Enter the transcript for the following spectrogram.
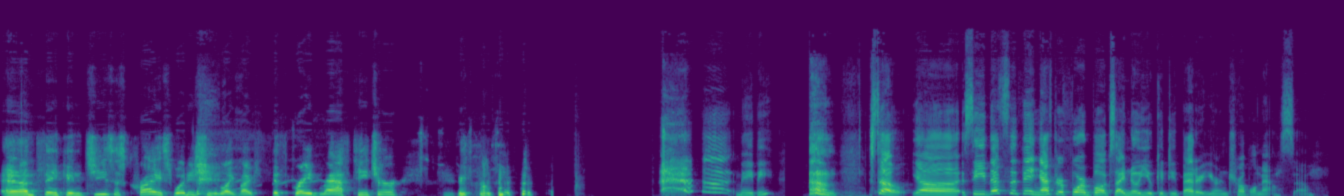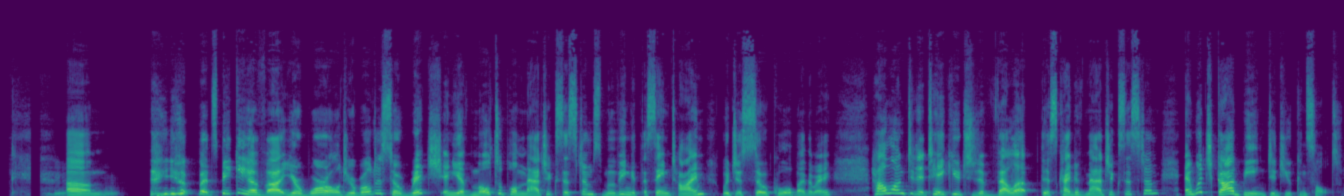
and i'm thinking jesus christ what is she like my fifth grade math teacher Uh, maybe. so, uh, see, that's the thing. After four books, I know you could do better. You're in trouble now. So, um, but speaking of uh, your world, your world is so rich and you have multiple magic systems moving at the same time, which is so cool, by the way. How long did it take you to develop this kind of magic system? And which god being did you consult?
